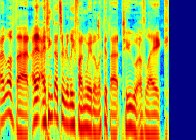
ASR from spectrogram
I love that. I, I think that's a really fun way to look at that too. Of like,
